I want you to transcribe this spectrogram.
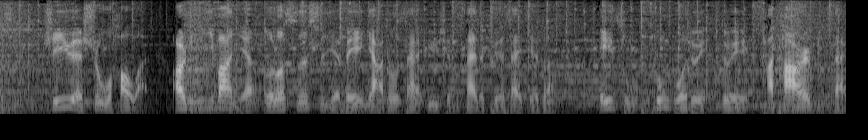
息，十一月十五号晚。二零一八年俄罗斯世界杯亚洲赛预选赛的决赛阶段，A 组中国队对卡塔尔比赛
